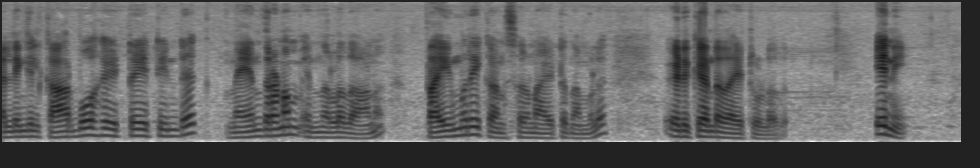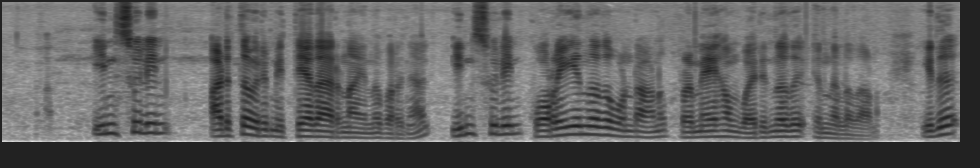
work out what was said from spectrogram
അല്ലെങ്കിൽ കാർബോഹൈഡ്രേറ്റിന്റെ നിയന്ത്രണം എന്നുള്ളതാണ് പ്രൈമറി കൺസേൺ ആയിട്ട് നമ്മൾ എടുക്കേണ്ടതായിട്ടുള്ളത്. ഇനി ഇൻസുലിൻ അടുത്ത ഒരു മിഥ്യാധാരണ എന്ന് പറഞ്ഞാൽ ഇൻസുലിൻ കുറയുന്നത് കൊണ്ടാണ് പ്രമേഹം വരുന്നത് എന്നുള്ളതാണ്. ഇത്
